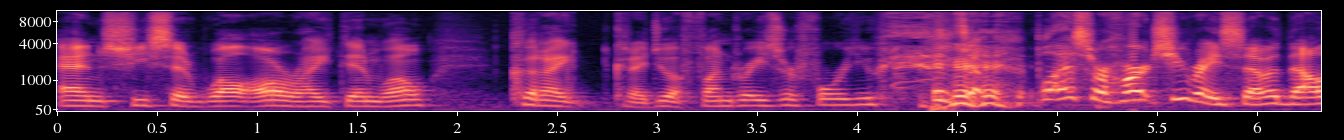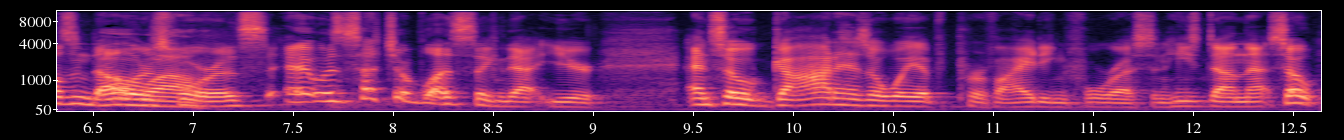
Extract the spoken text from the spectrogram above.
and she said, Well, all right then, well, could I could I do a fundraiser for you? so, bless her heart, she raised seven thousand dollars Oh, for us. It was such a blessing that year, and so God has a way of providing for us, and He's done that. So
